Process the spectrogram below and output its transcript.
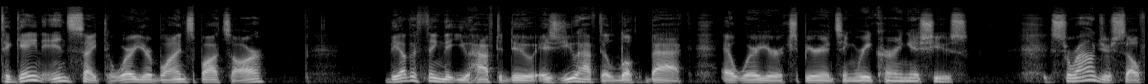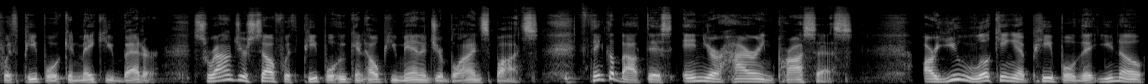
To gain insight to where your blind spots are, the other thing that you have to do is you have to look back at where you're experiencing recurring issues. Surround yourself with people who can make you better. Surround yourself with people who can help you manage your blind spots. Think about this in your hiring process. Are you looking at people that you know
